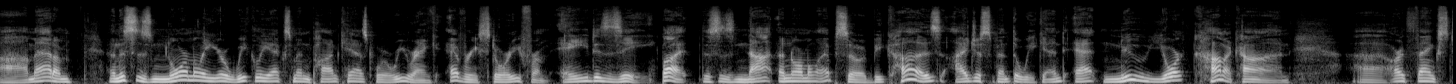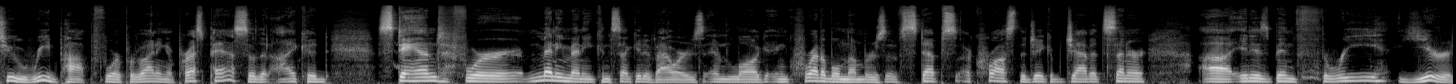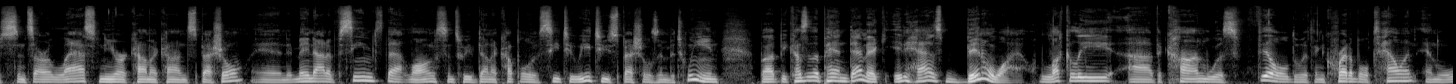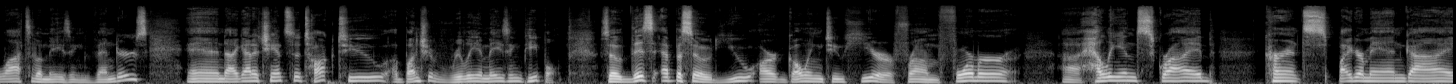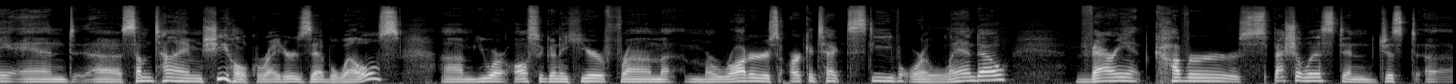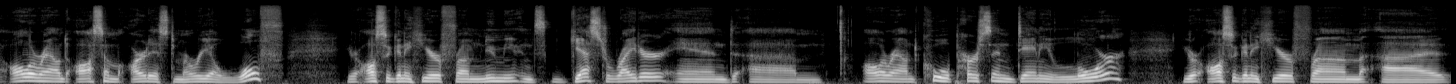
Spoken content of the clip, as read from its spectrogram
I'm Adam, and this is normally your weekly X Men podcast where we rank every story from A to Z. But this is not a normal episode because I just spent the weekend at New York Comic Con. Uh, our thanks to ReedPop for providing a press pass so that I could stand for many, many consecutive hours and log incredible numbers of steps across the Jacob Javits Center. Uh, it has been three years since our last New York Comic Con special, and it may not have seemed that long since we've done a couple of C2E2 specials in between, but because of the pandemic, it has been a while. Luckily, uh, the con was filled with incredible talent and lots of amazing vendors, and I got a chance to talk to a bunch of really amazing people. So, this episode, you are going to hear from former uh, Hellion scribe current Spider Man guy and uh, sometime She Hulk writer Zeb Wells. Um, you are also going to hear from Marauders architect Steve Orlando, variant cover specialist, and just uh, all around awesome artist Maria Wolf. You're also going to hear from New Mutants guest writer and um, all around cool person Danny Lore. You're also going to hear from uh,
